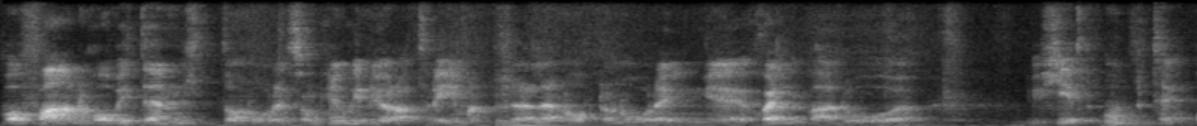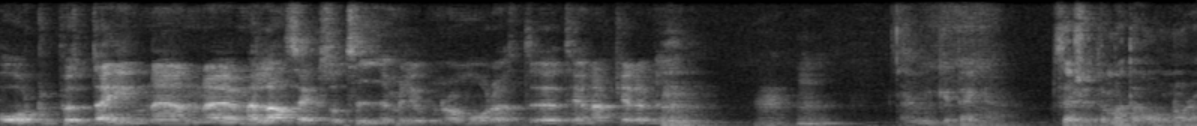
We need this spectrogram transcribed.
vad fan, har vi inte en 19-åring som kan gå in och göra tre matcher eller en 18-åring eh, själva då det är helt otänkbart att putta in en eh, mellan 6 och 10 miljoner om året eh, till en akademi. mm. Mm. det är mycket pengar. Särskilt om man inte har några.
